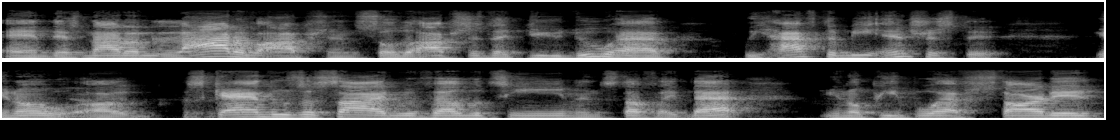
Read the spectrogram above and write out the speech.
and there's not a lot of options. So the options that you do have, we have to be interested. You know, uh, scandals aside with Velveteen and stuff like that, you know, people have started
